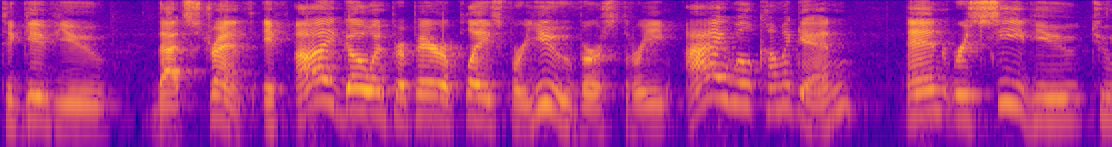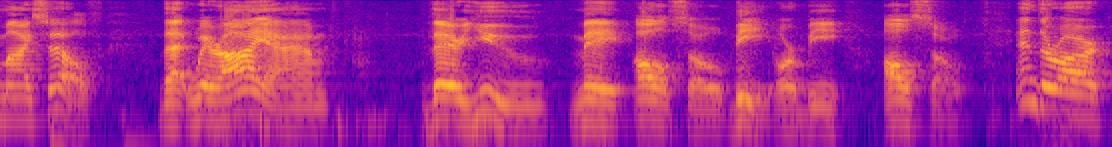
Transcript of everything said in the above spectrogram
to give you that strength. If I go and prepare a place for you, verse 3, I will come again and receive you to myself, that where I am, there you may also be, or be also. And there are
